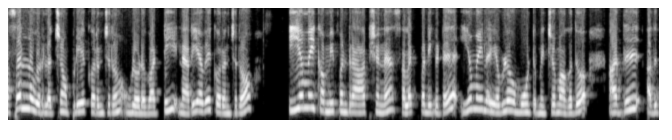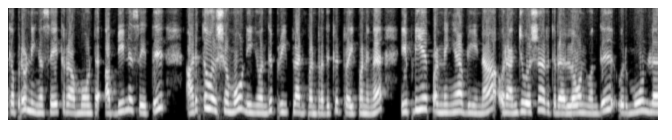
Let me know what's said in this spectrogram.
அசல்ல ஒரு லட்சம் அப்படியே குறைஞ்சிரும். உங்களோட வட்டி நிறையவே குறைஞ்சிரும். இஎம்ஐ கம்மி பண்ணுற ஆப்ஷனை செலக்ட் பண்ணிக்கிட்டு இஎம்ஐயில் எவ்வளோ அமௌண்ட் மிச்சமாகுதோ அது அதுக்கப்புறம் நீங்கள் சேர்க்குற அமௌண்ட் அப்படின்னு சேர்த்து அடுத்த வருஷமும் நீங்கள் வந்து ப்ரீ பிளான் பண்ணுறதுக்கு ட்ரை பண்ணுங்கள் இப்படியே பண்ணீங்க அப்படின்னா ஒரு அஞ்சு வருஷம் இருக்கிற லோன் வந்து ஒரு மூணுல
